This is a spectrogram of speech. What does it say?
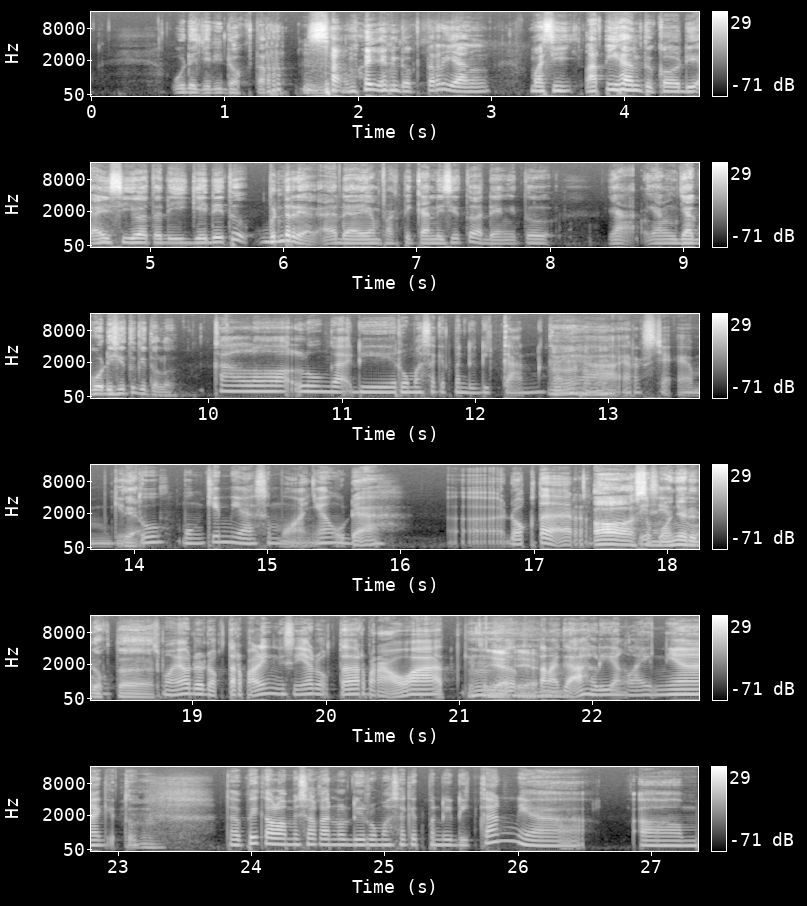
udah jadi dokter sama yang dokter yang masih latihan tuh kalau di ICU atau di IGD itu bener ya ada yang praktikan di situ ada yang itu yang yang jago di situ gitu loh. Kalau lu nggak di rumah sakit pendidikan kayak Mm-hmm. RSCM gitu, mungkin ya semuanya udah eh, dokter. Oh di semuanya situ. ada dokter. Semuanya udah dokter, paling isinya dokter, perawat gitu, Iya, gitu, iya. tenaga ahli yang lainnya gitu. Tapi kalau misalkan lu di rumah sakit pendidikan ya em,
